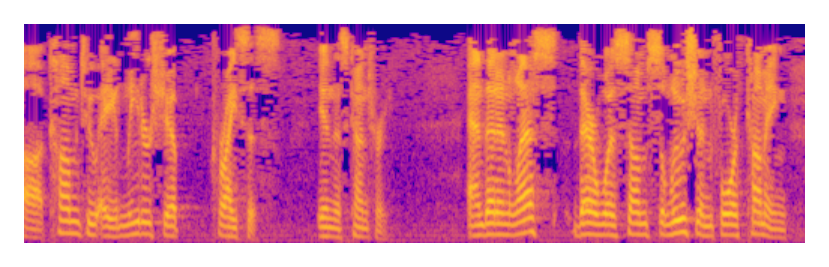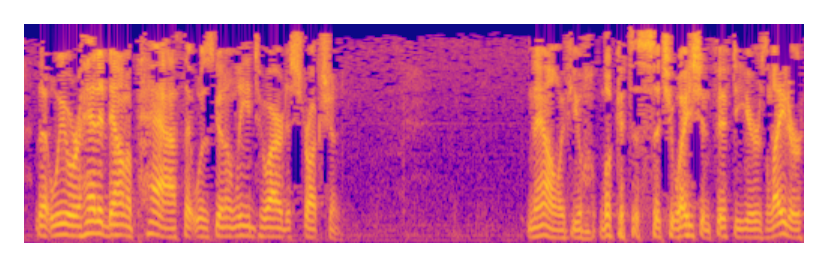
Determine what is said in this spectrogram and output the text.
uh, come to a leadership crisis in this country, and that unless there was some solution forthcoming that we were headed down a path that was going to lead to our destruction. Now, if you look at the situation 50 years later,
